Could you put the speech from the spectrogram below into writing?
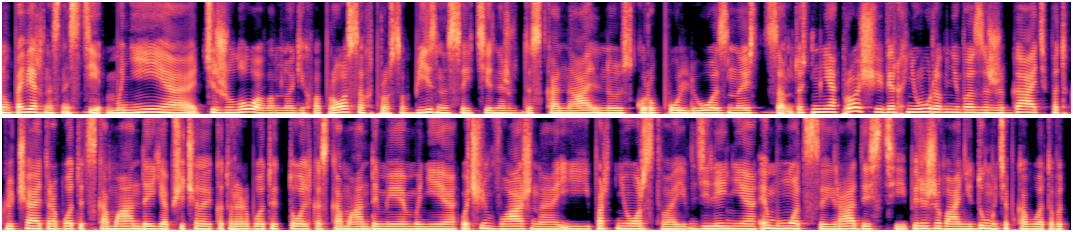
ну, поверхностности. Мне тяжело во многих вопросах просто в бизнесе идти, знаешь, в доскональную скрупулезность. То есть мне проще верхнеуровнево зажигать, подключать, работать с командой. Я вообще человек, который работает только с командами. Мне очень важно и партнерство, и деление эмоций, радости, переживаний, думать об кого-то. Вот,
